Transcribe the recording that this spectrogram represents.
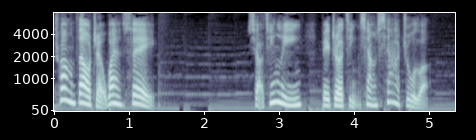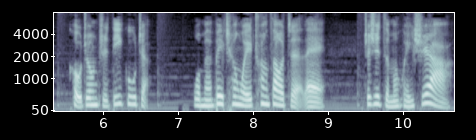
创造者万岁！小精灵被这景象吓住了，口中直嘀咕着：“我们被称为创造者嘞，这是怎么回事啊？”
